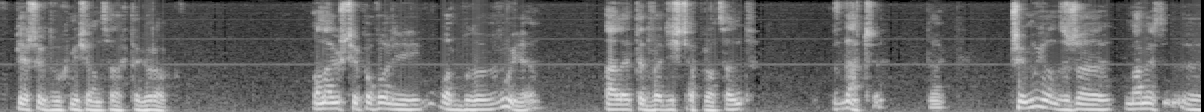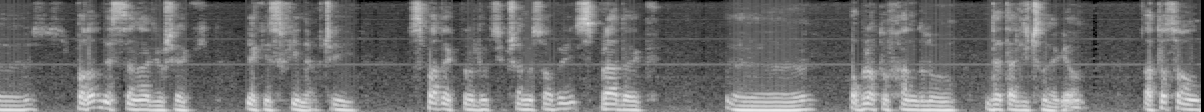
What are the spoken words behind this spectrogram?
w pierwszych dwóch miesiącach tego roku. Ona już się powoli odbudowuje, ale te 20% znaczy. Tak? Przyjmując, że mamy y, podobny scenariusz, jak, jak jest w Chinach, czyli spadek produkcji przemysłowej, spadek y, obrotów handlu detalicznego, a to są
